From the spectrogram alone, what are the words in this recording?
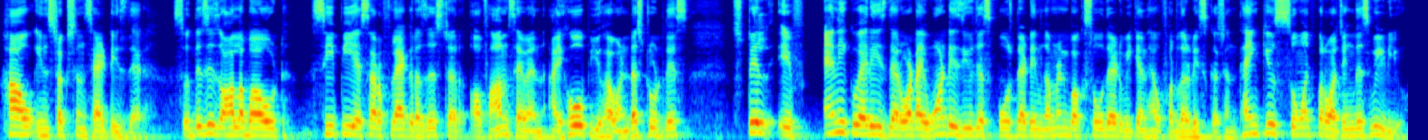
how instruction set is there. So this is all about CPSR flag register of ARM7. I hope you have understood this. Still, if any query is there, what I want is you just post that in comment box so that we can have further discussion. Thank you so much for watching this video.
